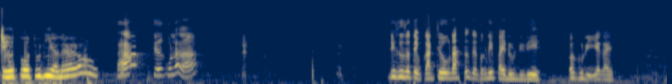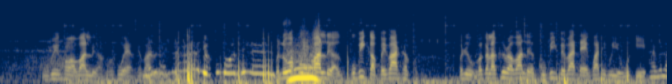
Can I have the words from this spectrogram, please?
เจอตัวจูเนียร์แล้ว ฮะ เจอกูแล้วเหรอ นี่คือสเต็ปการจูงนะ ตั้งแต่ตรงนี้ไปดูดีๆ ว่ากูหนียังไง กูวิ่งเข้ามาบ้านเหลืองกูแอบในบ้านเหลืองอยู่ข้างบนนี่เองมันรู้ว่ากูอยู่บ้านเหลืองกูวิ่งกลับไปบ้านทำมันอยู่มันกำลังขึ้นมาบ้านเหลืองกูวิ่งไปบ้านแดงบ้านที่กูอยู่เมื่อกี้หายไปไหน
